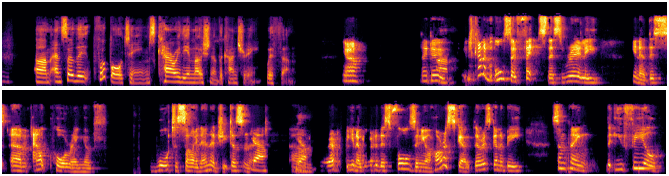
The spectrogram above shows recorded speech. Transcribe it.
Mm. Um, and so the football teams carry the emotion of the country with them. Yeah, they do. Um, Which kind of also fits this really, you know, this um, outpouring of water sign energy, doesn't it? Yeah. Um, yeah. Wherever, you know, wherever this falls in your horoscope, there is going to be something that you feel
